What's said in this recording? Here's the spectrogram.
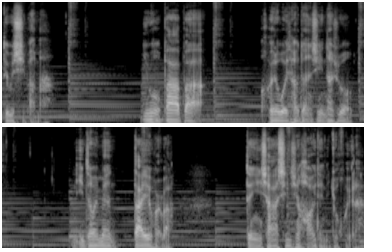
对不起爸妈，因为我爸爸回了我一条短信，他说你在外面待一会儿吧，等一下心情好一点你就回来。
